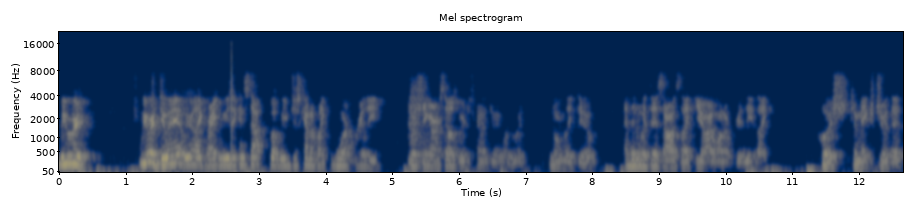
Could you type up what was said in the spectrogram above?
we were we were doing it we were like writing music and stuff but we just kind of like weren't really pushing ourselves we were just kind of doing what we would normally do and then with this I was like yo I want to really like push to make sure that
